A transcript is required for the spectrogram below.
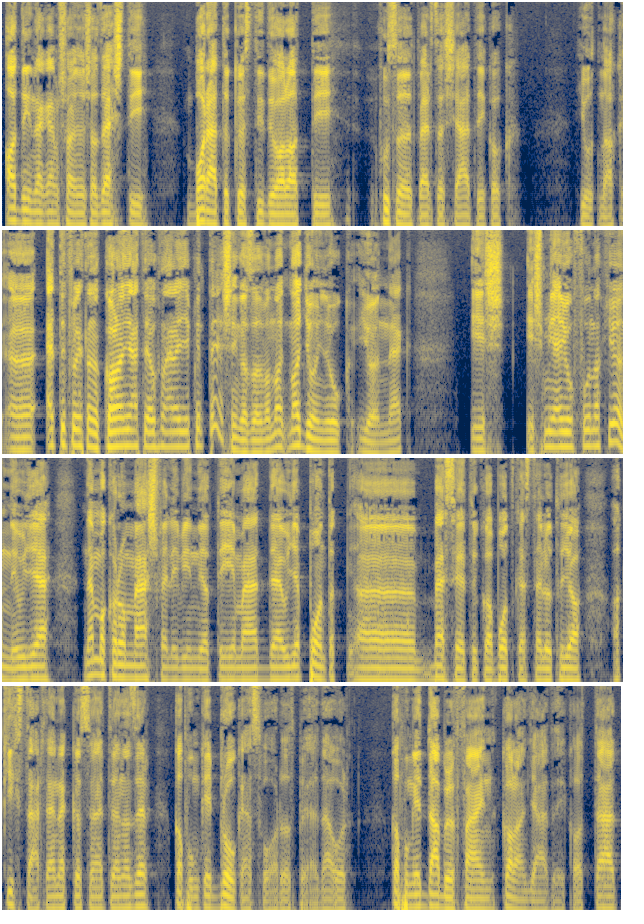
Addig nekem sajnos az esti barátok közt idő alatti 25 perces játékok jutnak. Ö, ettől függetlenül a kalandjátékoknál egyébként teljesen igazad van, na- nagyon jók jönnek, és, és milyen jók fognak jönni, ugye nem akarom másfelé vinni a témát, de ugye pont a, ö, beszéltük a podcast előtt, hogy a, a Kickstarternek köszönhetően azért kapunk egy Broken Swordot például. Kapunk egy Double Fine kalandjátékot. Tehát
